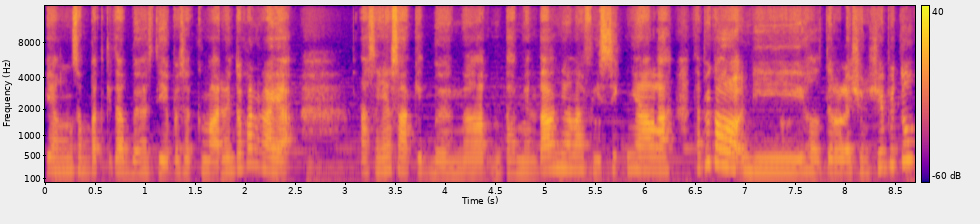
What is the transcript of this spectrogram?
yang sempat kita bahas di episode kemarin itu kan kayak rasanya sakit banget entah mentalnya lah fisiknya lah. Tapi kalau di healthy relationship itu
